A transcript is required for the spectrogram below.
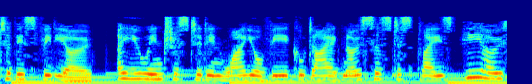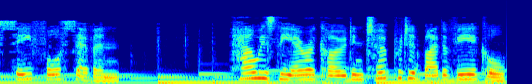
to this video. Are you interested in why your vehicle diagnosis displays P0C47? How is the error code interpreted by the vehicle?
